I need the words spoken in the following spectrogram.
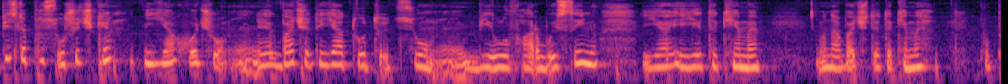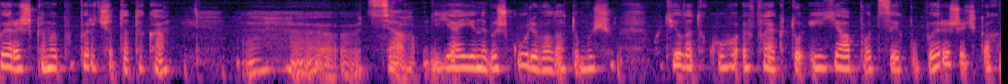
Після просушечки я хочу, як бачите, я тут цю білу фарбу і синю, я її такими, вона, бачите, такими пупиришками, пупирчата така. Ця, я її не вишкурювала, тому що хотіла такого ефекту. І я по цих пупиришечках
